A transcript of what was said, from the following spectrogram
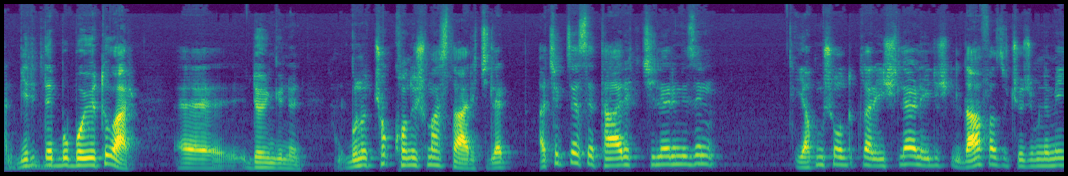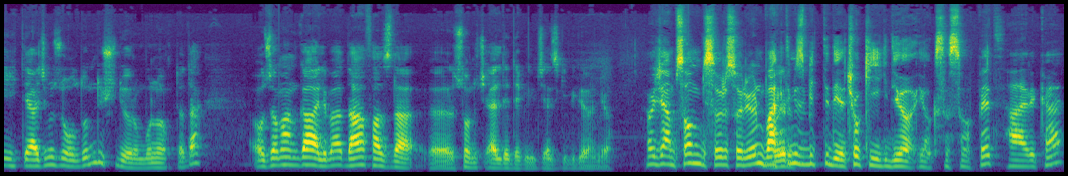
Yani bir de bu boyutu var e, döngünün. Bunu çok konuşmaz tarihçiler. Açıkçası tarihçilerimizin yapmış oldukları işlerle ilişkili daha fazla çözümlemeye ihtiyacımız olduğunu düşünüyorum bu noktada. O zaman galiba daha fazla e, sonuç elde edebileceğiz gibi görünüyor. Hocam son bir soru soruyorum. Vaktimiz bitti diye. Çok iyi gidiyor yoksa sohbet. Harika.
